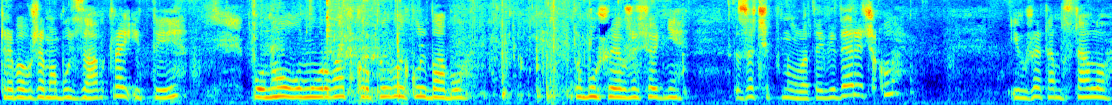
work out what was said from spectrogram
Треба вже, мабуть, завтра йти по-новому рвати кропиву і кульбабу. Тому що я вже сьогодні зачепнула те відеречко і вже там стало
